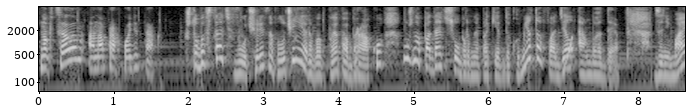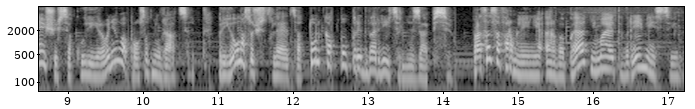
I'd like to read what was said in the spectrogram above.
но в целом она проходит так. Чтобы встать в очередь на получение РВП по браку, нужно подать собранный пакет документов в отдел МВД, занимающийся курированием вопросов миграции. Прием осуществляется только по предварительной записи. Процесс оформления РВП отнимает время и силы.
